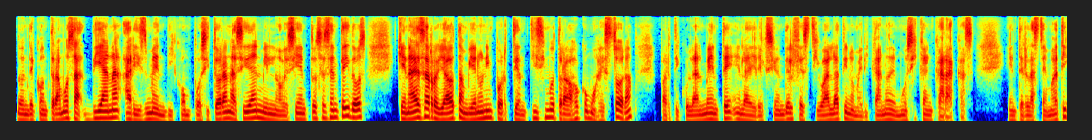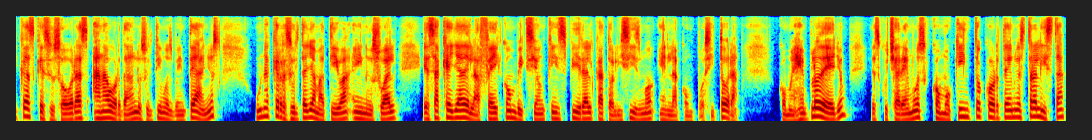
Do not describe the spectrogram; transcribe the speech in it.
donde encontramos a Diana Arismendi, compositora nacida en 1962, quien ha desarrollado también un importantísimo trabajo como gestora, particularmente en la dirección del Festival Latinoamericano de Música en Caracas. Entre las temáticas que sus obras han abordado en los últimos 20 años, una que resulta llamativa e inusual es aquella de la fe y convicción que inspira el catolicismo en la compositora como ejemplo de ello, escucharemos como quinto corte de nuestra lista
